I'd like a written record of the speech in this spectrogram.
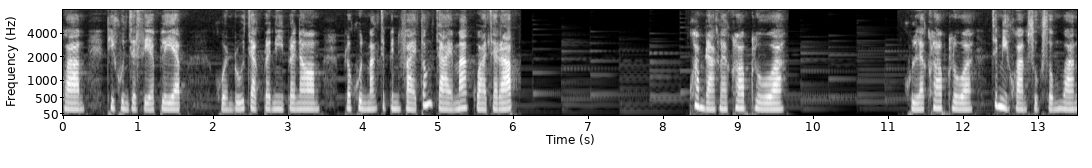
ความที่คุณจะเสียเปรียบ ควรรู้จักประนีประนอม เพราะคุณมักจะเป็นฝ่ายต้องจ่ายมากกว่าจะรับ ความรักและครอบครัว คุณและครอบครัวจะมีความสุขสมหวัง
